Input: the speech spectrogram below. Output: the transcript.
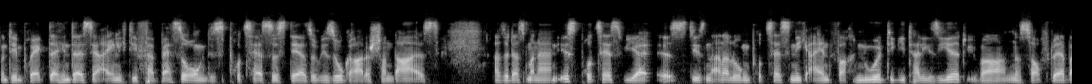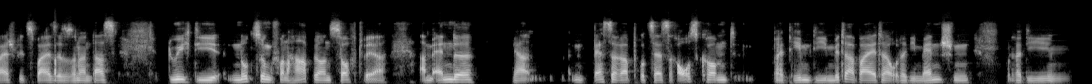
und dem Projekt dahinter ist ja eigentlich die Verbesserung des Prozesses, der sowieso gerade schon da ist. Also, dass man einen Ist-Prozess, wie er ist, diesen analogen Prozess nicht einfach nur digitalisiert über eine Software beispielsweise, sondern dass durch die Nutzung von Hardware und Software am Ende ja ein besserer Prozess rauskommt, bei dem die Mitarbeiter oder die Menschen oder die,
